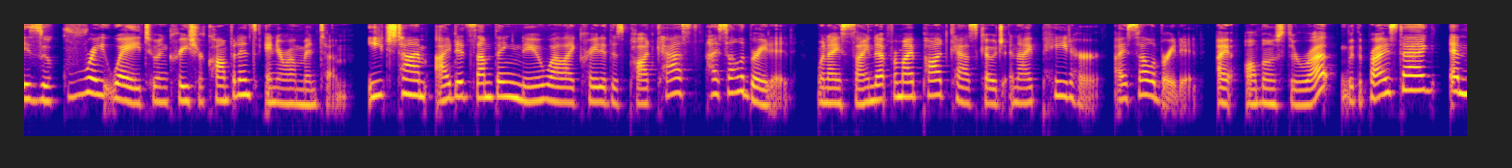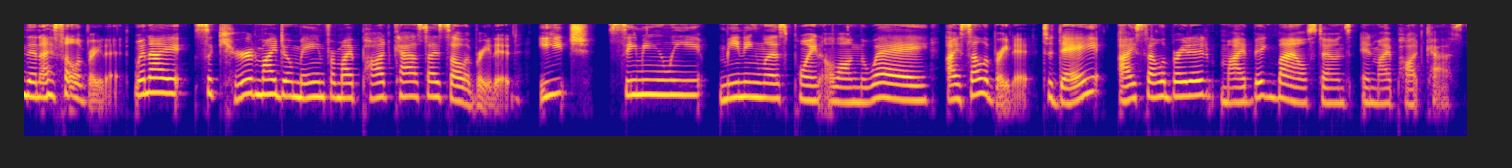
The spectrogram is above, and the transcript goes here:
is a great way to increase your confidence and your momentum. Each time I did something new while I created this podcast, I celebrated. When I signed up for my podcast coach and I paid her, I celebrated. I almost threw up with the price tag and then I celebrated. When I secured my domain for my podcast, I celebrated. Each seemingly meaningless point along the way, I celebrated. Today, I celebrated my big milestones in my podcast.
